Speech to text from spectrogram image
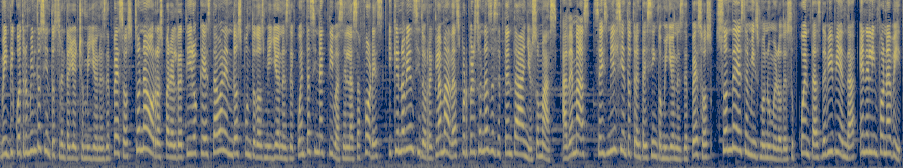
24.238 millones de pesos son ahorros para el retiro que estaban en 2.2 millones de cuentas inactivas en las Afores y que no habían sido reclamadas por personas de 70 años o más. Además, 6.135 millones de pesos son de ese mismo número de subcuentas de vivienda en el Infonavit.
